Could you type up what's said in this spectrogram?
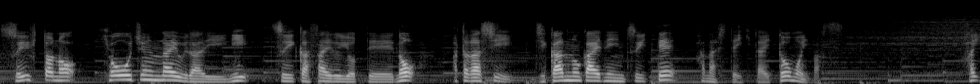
Swift の標準ライブラリーに追加される予定の新しい時間の概念について話していきたいと思います。はい、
